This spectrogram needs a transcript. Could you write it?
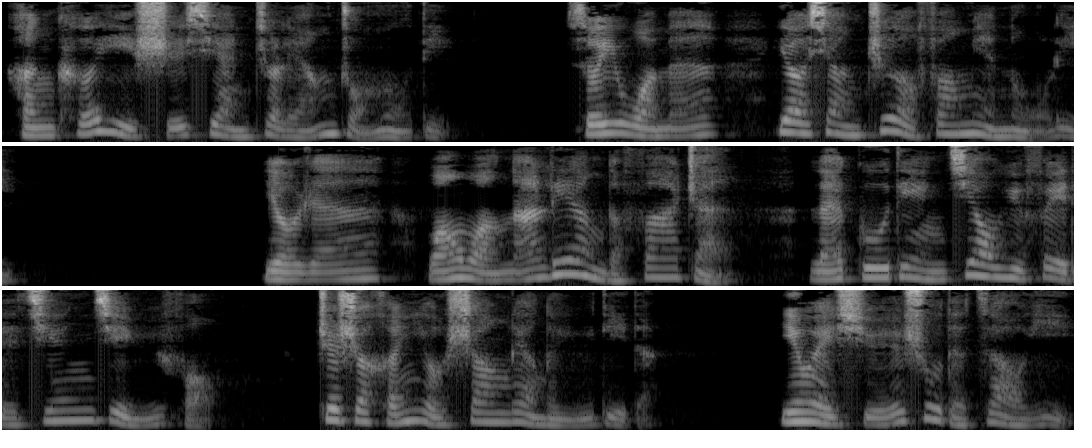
很可以实现这两种目的，所以我们要向这方面努力。有人往往拿量的发展来固定教育费的经济与否，这是很有商量的余地的，因为学术的造诣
